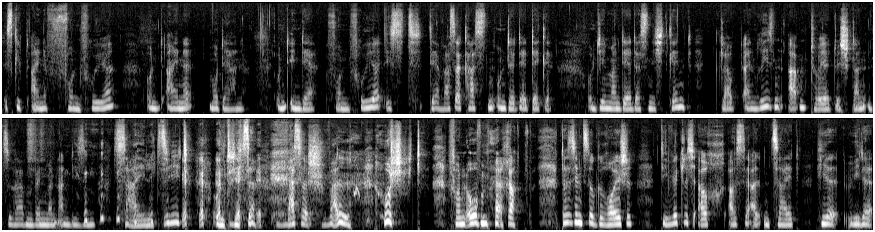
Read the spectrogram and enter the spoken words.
Es gibt eine von früher und eine moderne. Und in der von früher ist der Wasserkasten unter der Decke. Und jemand, der das nicht kennt, glaubt, ein Riesenabenteuer durchstanden zu haben, wenn man an diesem Seil zieht und dieser Wasserschwall huscht von oben herab. Das sind so Geräusche, die wirklich auch aus der alten Zeit hier wieder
